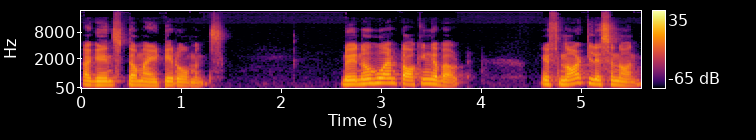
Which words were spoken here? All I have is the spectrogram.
against the mighty Romans. Do you know who I'm talking about? If not, listen on.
